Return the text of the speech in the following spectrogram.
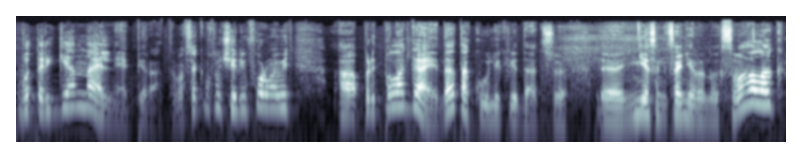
вот региональный оператор. Во всяком случае, реформа ведь а, предполагает да, такую ликвидацию э, несанкционированных свалок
